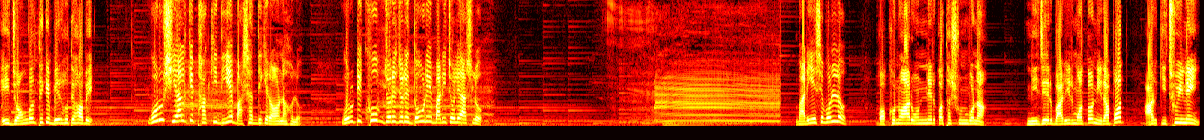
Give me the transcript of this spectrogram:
এই জঙ্গল থেকে বের হতে হবে। গরু শিয়ালকে ফাঁকি দিয়ে বাসার দিকে রওনা হলো। গরুটি খুব জোরে জোরে দৌড়ে বাড়ি চলে আসলো। বাড়ি এসে বলল কখনো আর অন্যের কথা শুনব না। নিজের বাড়ির মতো নিরাপদ আর কিছুই নেই।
